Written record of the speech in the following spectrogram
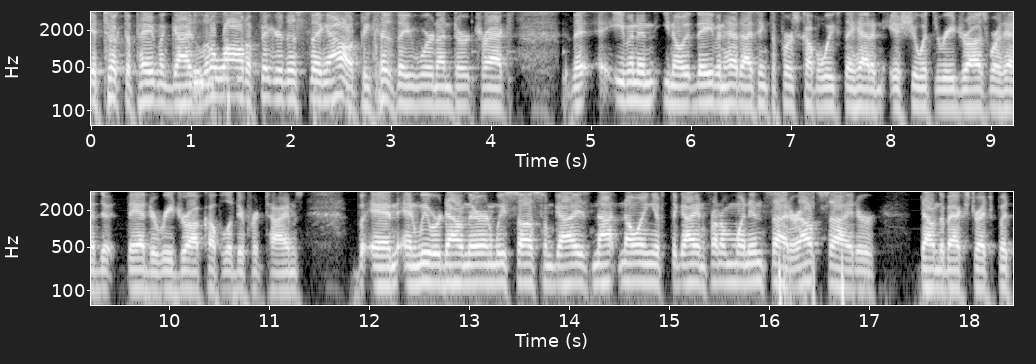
it took the pavement guys a little while to figure this thing out because they weren't on dirt tracks. They, even in you know they even had I think the first couple weeks they had an issue with the redraws where they had to, they had to redraw a couple of different times, but and and we were down there and we saw some guys not knowing if the guy in front of them went inside or outside or down the back stretch. But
